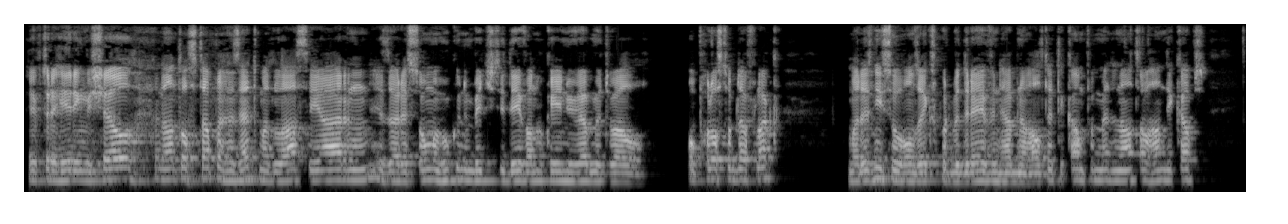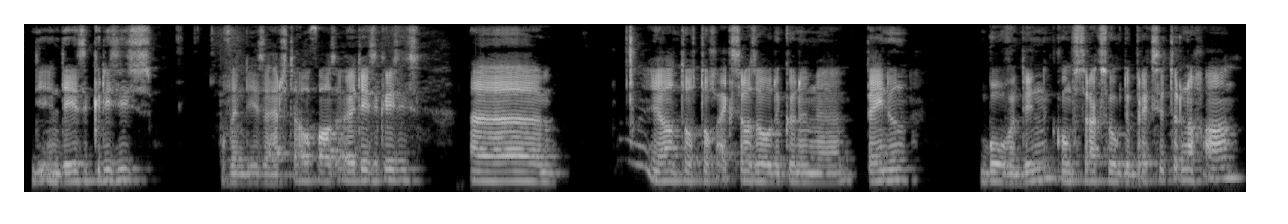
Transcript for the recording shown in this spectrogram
heeft de regering Michel een aantal stappen gezet, maar de laatste jaren is daar in sommige hoeken een beetje het idee van oké, nu hebben we het wel opgelost op dat vlak. Maar dat is niet zo. Onze exportbedrijven hebben nog altijd te kampen met een aantal handicaps die in deze crisis, of in deze herstelfase uit deze crisis, uh, ja, toch, toch extra zouden kunnen uh, pijn doen. Bovendien komt straks ook de brexit er nog aan.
